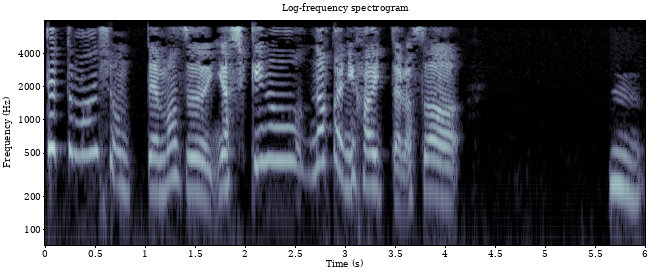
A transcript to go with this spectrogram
テッドマンションってまず屋敷の中に入ったらさ、うん。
